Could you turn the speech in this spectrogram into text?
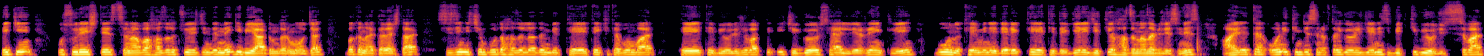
Peki bu süreçte sınava hazırlık sürecinde ne gibi yardımlarım olacak? Bakın arkadaşlar sizin için burada hazırladığım bir TET kitabım var. TET Biyoloji Vakti içi görselli, renkli. Bunu temin ederek TET'de gelecek yıl hazırlanabilirsiniz. Ayrıca 12. sınıfta göreceğiniz bitki biyolojisi var.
